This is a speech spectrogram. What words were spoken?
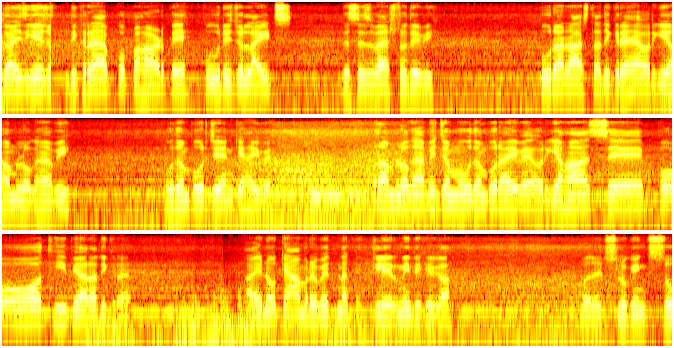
गाइस ये जो दिख रहा है आपको पहाड़ पे पूरी जो lights this is Vaishno Devi. पूरा रास्ता दिख रहा है और ये हम लोग हैं अभी उधमपुर जेएन के हाईवे। और हम लोग हैं अभी जम्मू उधमपुर हाईवे और यहाँ से बहुत ही प्यारा दिख रहा है। आई नो कैमरे में इतना क्लियर नहीं दिखेगा but it's looking so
